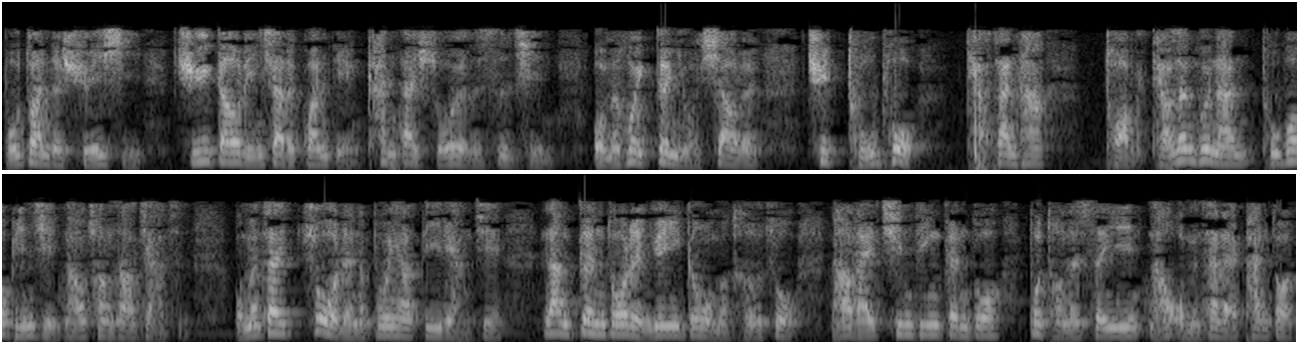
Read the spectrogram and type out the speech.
不断的学习，居高临下的观点看待所有的事情，我们会更有效率去突破、挑战它，挑挑战困难，突破瓶颈，然后创造价值。我们在做人的部分要低两阶，让更多人愿意跟我们合作，然后来倾听更多不同的声音，然后我们再来判断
